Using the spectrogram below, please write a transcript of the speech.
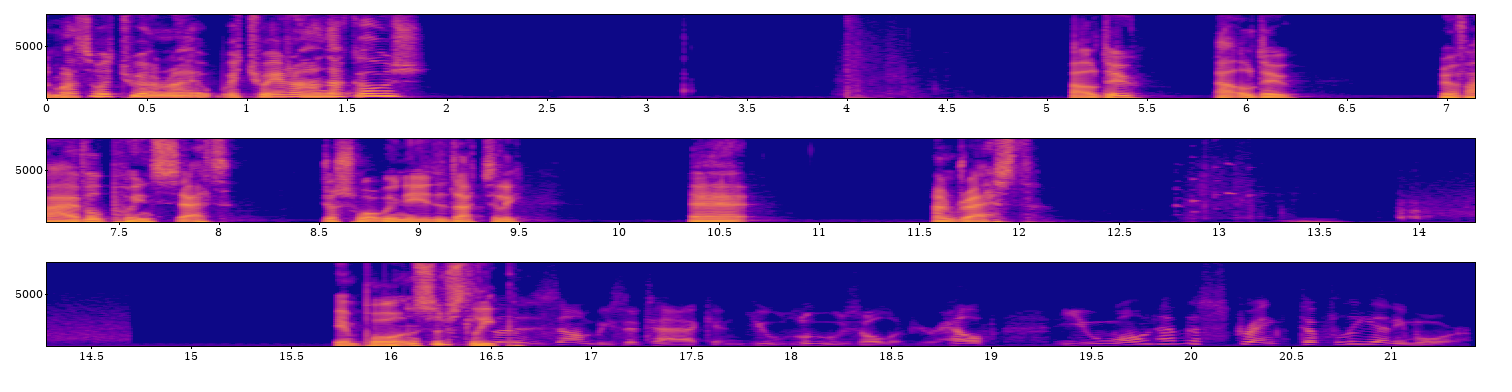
Doesn't matter which way, right, which way around that goes. That'll do. That'll do. Revival point set. Just what we needed, actually. Uh, and rest. The importance of sleep. If the zombies attack and you lose all of your health, you won't have the strength to flee anymore.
